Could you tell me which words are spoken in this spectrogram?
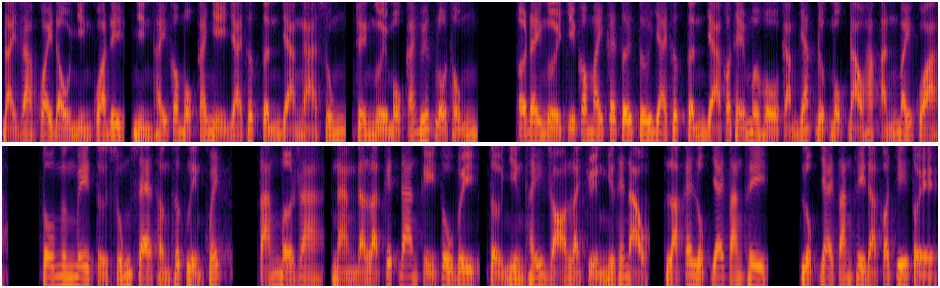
Đại ra quay đầu nhìn qua đi, nhìn thấy có một cái nhị giai thức tỉnh giả ngã xuống, trên người một cái huyết lỗ thủng. Ở đây người chỉ có mấy cái tới tứ giai thức tỉnh giả có thể mơ hồ cảm giác được một đạo hắc ảnh bay qua. Tô ngưng mi từ xuống xe thần thức liền khuếch, tán mở ra, nàng đã là kết đan kỳ tu vi, tự nhiên thấy rõ là chuyện như thế nào, là cái lục giai tăng thi. Lục giai tăng thi đã có trí tuệ,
